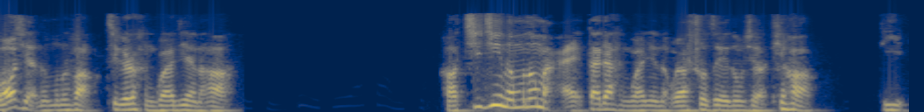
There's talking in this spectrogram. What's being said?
保险能不能放？这个是很关键的哈。好，基金能不能买？大家很关键的，我要说这些东西了，听好。第一，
